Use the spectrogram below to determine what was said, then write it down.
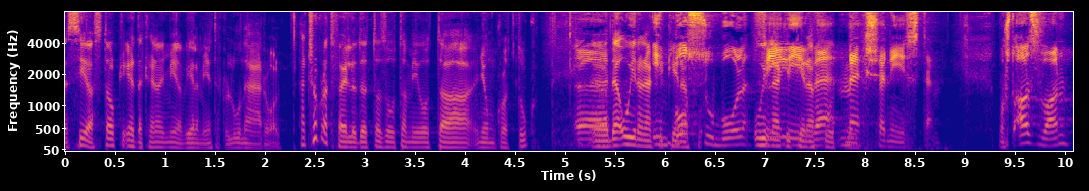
Sziasztok! Érdekel, hogy mi a véleményetek a Lunáról. Hát sokat fejlődött azóta, mióta nyomkodtuk, de újra neki Én kéne, bosszúból újra fél neki kéne futni. meg se néztem. Most az van,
